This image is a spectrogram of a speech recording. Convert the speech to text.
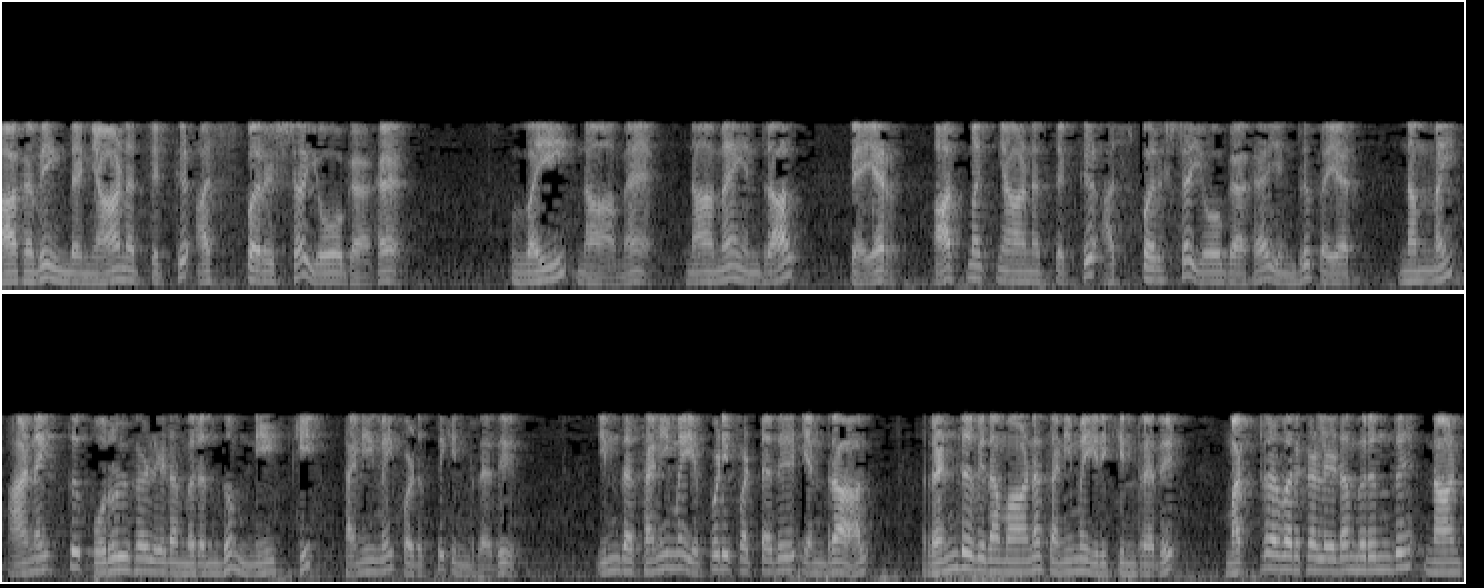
ஆகவே இந்த ஞானத்துக்கு அஸ்பர்ஷ யோக வை நாம. நாம என்றால் பெயர். ஆத்ம ஞானத்துக்கு அஸ்பர்ஷ யோக என்று பெயர். நம்மை அனைத்து பொருள்களிடமிருந்தும் நீக்கி தனிமைப்படுத்துகின்றது. இந்த தனிமை எப்படிப்பட்டது என்றால் ரெண்டு விதமான தனிமை இருக்கின்றது. மற்றவர்களிடமிருந்து நான்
